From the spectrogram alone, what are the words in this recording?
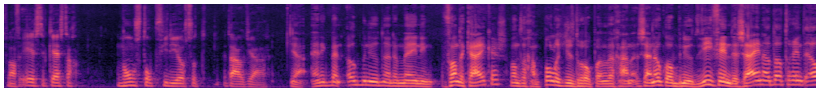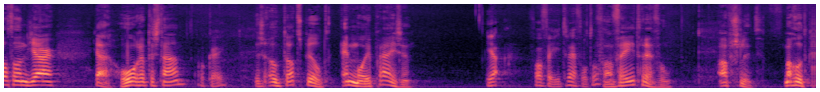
Vanaf eerste kerstdag non-stop video's tot het oudjaar. Ja, en ik ben ook benieuwd naar de mening van de kijkers. Want we gaan polletjes droppen. En we gaan, zijn ook wel benieuwd wie vinden zij nou dat er in het elftal jaar ja, horen te staan. Oké. Dus ook dat speelt. En mooie prijzen. Ja, van VE Treffel toch? Van VE Treffel, absoluut. Maar goed,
